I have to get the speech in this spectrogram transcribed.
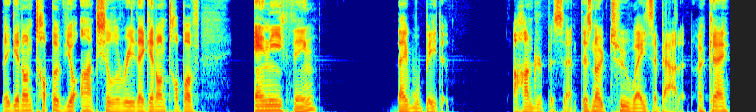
they get on top of your artillery, they get on top of anything, they will beat it. 100%. There's no two ways about it, okay?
